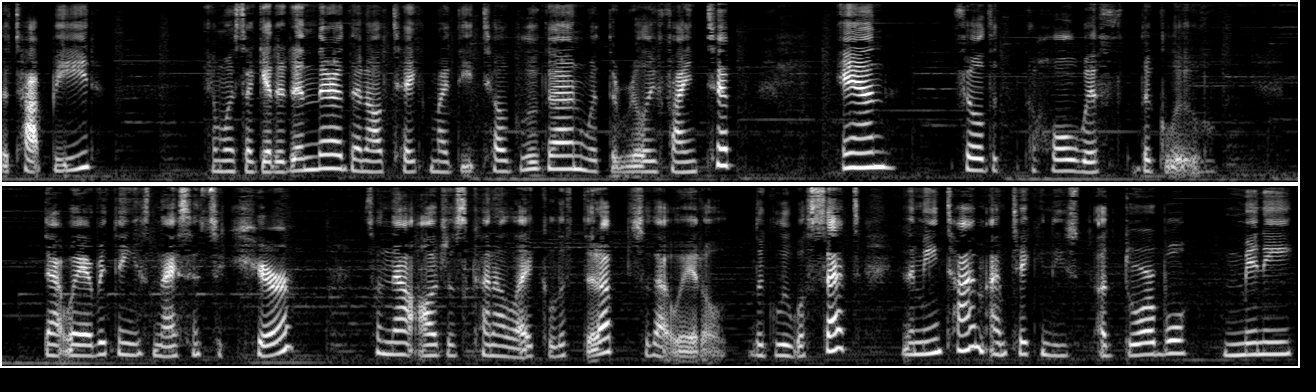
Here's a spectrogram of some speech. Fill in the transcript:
the top bead and once I get it in there then I'll take my detail glue gun with the really fine tip and fill the, hole with the glue. That way everything is nice and secure. So now I'll just kind of like lift it up so that way it'll the glue will set. In the meantime I'm taking these adorable mini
